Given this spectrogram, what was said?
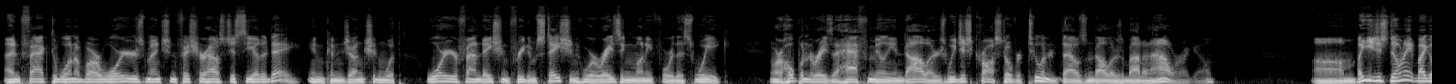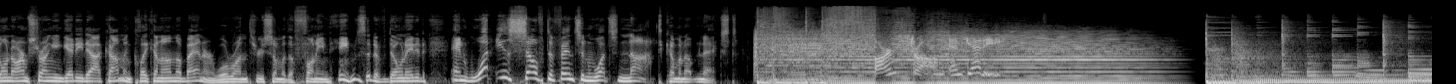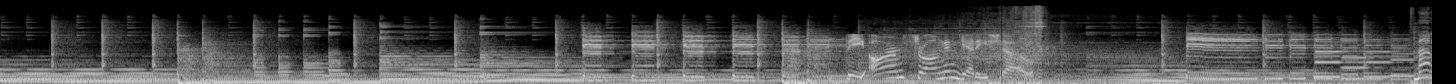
In fact, one of our warriors mentioned Fisher House just the other day in conjunction with Warrior Foundation Freedom Station, who we're raising money for this week. And we're hoping to raise a half million dollars. We just crossed over $200,000 about an hour ago. Um, but you just donate by going to armstrongandgetty.com and clicking on the banner. We'll run through some of the funny names that have donated and what is self defense and what's not coming up next. Armstrong and Getty. The Armstrong and Getty Show.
